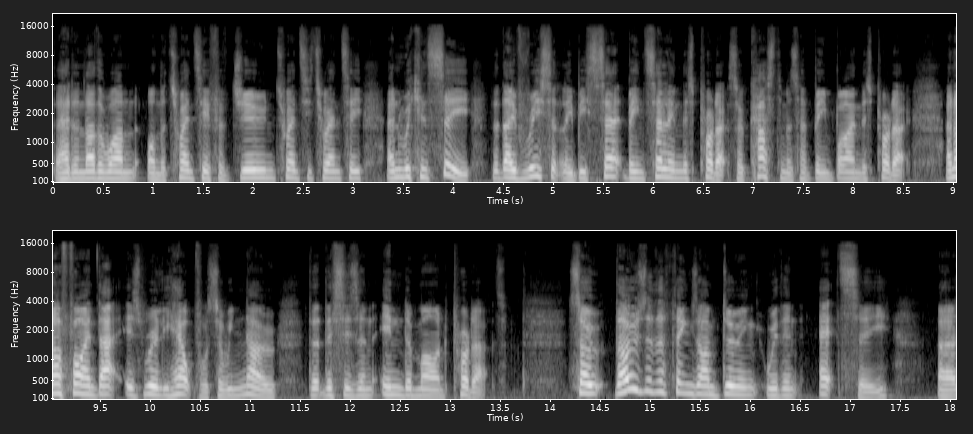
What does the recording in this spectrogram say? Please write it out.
They had another one on the 20th of June 2020, and we can see that they've recently be set, been selling this product, so customers have been buying this product. And I find that is really helpful, so we know that this is an in demand product. So, those are the things I'm doing within Etsy uh,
